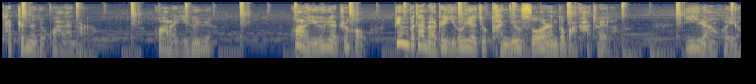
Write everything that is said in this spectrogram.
他真的就挂在那儿了，挂了一个月。挂了一个月之后，并不代表这一个月就肯定所有人都把卡退了，依然会有。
